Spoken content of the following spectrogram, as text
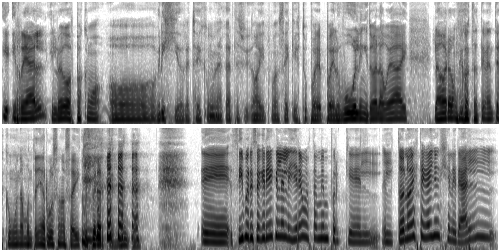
irreal y luego después como, oh, brígido, ¿cachai? Es como Mm. una carta de suicidio. No, y tú que esto por, por el bullying y toda la weá y la obra como que constantemente es como una montaña rusa, no sabéis qué esperarte nunca. Eh, sí, por eso quería que la leyéramos también, porque el, el tono de este gallo en general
